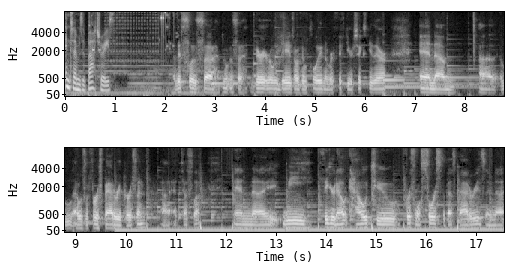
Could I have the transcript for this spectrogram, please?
In terms of batteries. This was uh, it was a very early days. I was employee number 50 or 60 there, and um, uh, I was the first battery person uh, at Tesla. And uh, we figured out how to, first of all, source the best batteries and uh,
